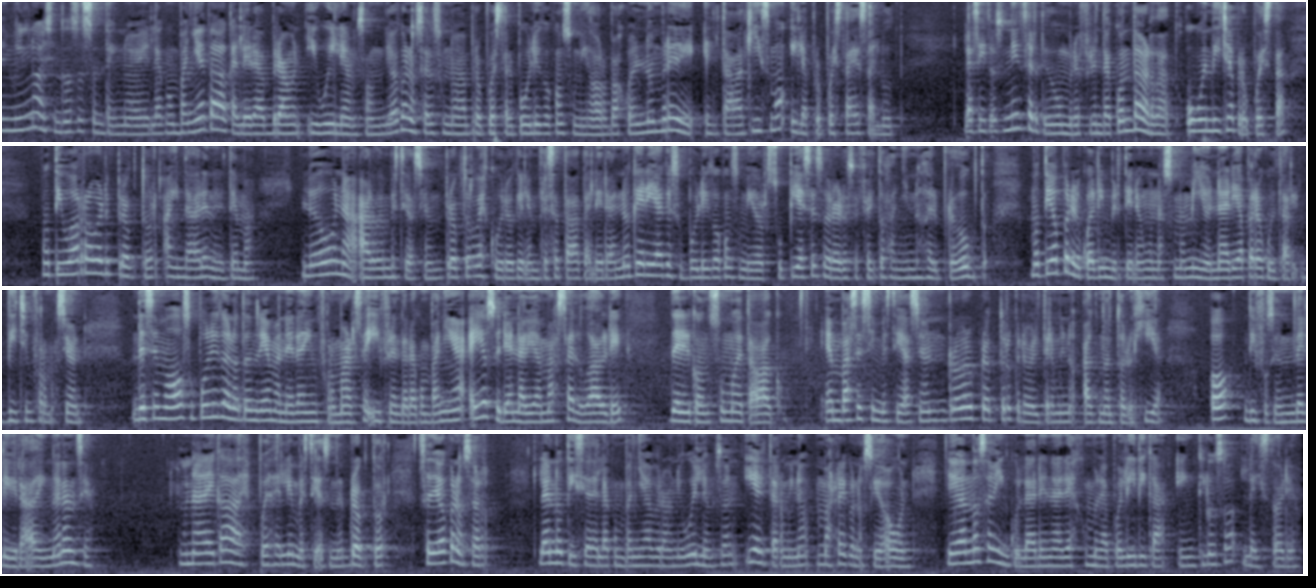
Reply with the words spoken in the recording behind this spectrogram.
En 1969, la compañía tabacalera Brown y Williamson dio a conocer su nueva propuesta al público consumidor bajo el nombre de El tabaquismo y la propuesta de salud. La situación de incertidumbre frente a cuánta verdad hubo en dicha propuesta motivó a Robert Proctor a indagar en el tema. Luego de una ardua investigación, Proctor descubrió que la empresa tabacalera no quería que su público consumidor supiese sobre los efectos dañinos del producto, motivo por el cual invirtieron una suma millonaria para ocultar dicha información. De ese modo, su público no tendría manera de informarse y frente a la compañía, ellos serían la vía más saludable del consumo de tabaco. En base a esa investigación, Robert Proctor creó el término agnotología o difusión deliberada de ignorancia. Una década después de la investigación de Proctor, se dio a conocer la noticia de la compañía Brown y Williamson y el término más reconocido aún, llegándose a vincular en áreas como la política e incluso la historia.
